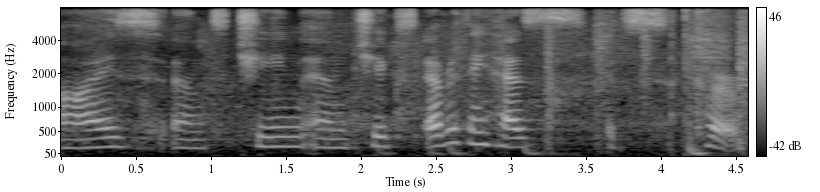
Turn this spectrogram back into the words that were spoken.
eyes, and chin and cheeks. Everything has its curve.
